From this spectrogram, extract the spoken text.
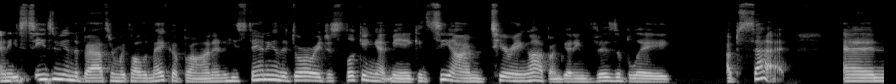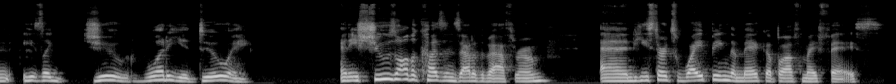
And he sees me in the bathroom with all the makeup on, and he's standing in the doorway just looking at me. and He can see I'm tearing up. I'm getting visibly upset. And he's like, Jude, what are you doing? And he shoos all the cousins out of the bathroom and he starts wiping the makeup off my face.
